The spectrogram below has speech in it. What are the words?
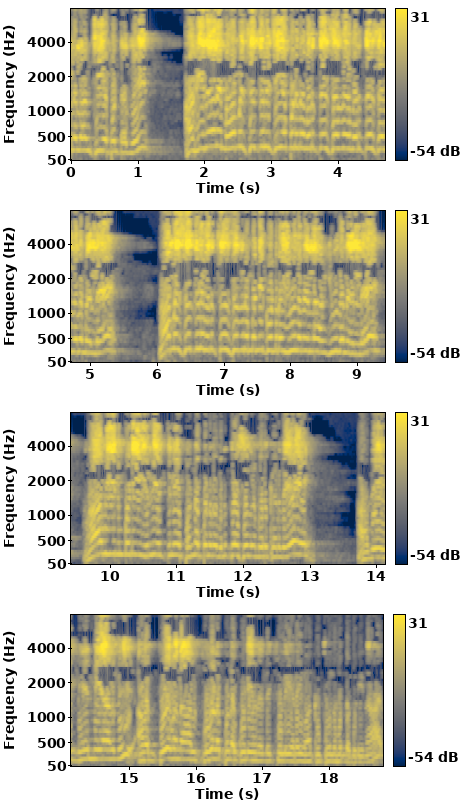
இதெல்லாம் செய்யப்பட்டது. ஆகையினாலே மாமிசத்தில் செய்யப்படுகிற விருத்த சேதனம் விருத்த சேதனம் அல்ல. மாமிசத்தில் விருத்த சேதனம் பண்ணி கொண்ட யூதன் எல்லாம் யூதன் அல்ல. ஆவியின்படி இதயத்திலே பண்ணப்படுற விருத்த சேதனம் இருக்கிறதே. அதே மேன்மையானது அவன் தேவனால் புகழப்படக்கூடியவன் என்று சொல்லி இறைவாக்கு சொல்லுகின்றபடினால்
